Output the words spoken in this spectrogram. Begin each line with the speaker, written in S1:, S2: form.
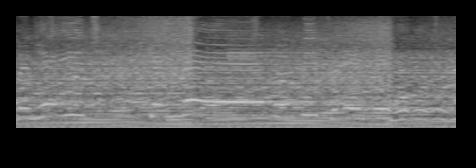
S1: love and hate can never be friends.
